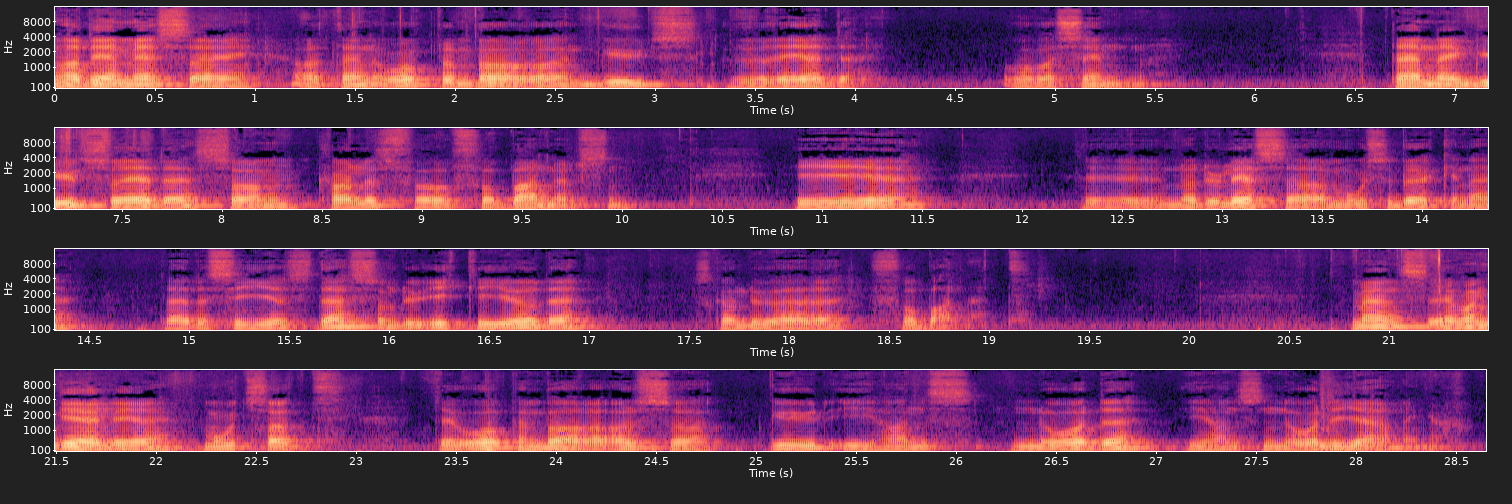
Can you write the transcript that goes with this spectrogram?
har det med seg at den åpenbarer Guds vrede over synden. Denne Guds vrede som kalles for forbannelsen i, eh, når du leser Mosebøkene, der det sies 'dersom du ikke gjør det, skal du være forbannet'. Mens evangeliet motsatt, det åpenbarer altså Gud i Hans nåde, i Hans nådegjerninger.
